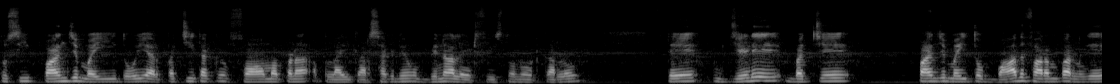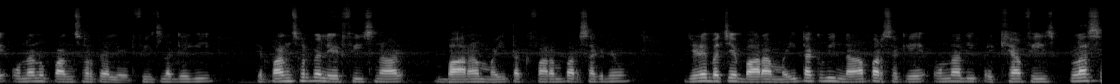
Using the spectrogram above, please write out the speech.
ਤੁਸੀਂ 5 ਮਈ 2025 ਤੱਕ ਫਾਰਮ ਆਪਣਾ ਅਪਲਾਈ ਕਰ ਸਕਦੇ ਹੋ। ਬਿਨਾਂ ਲੇਟ ਫੀਸ ਤੋਂ ਨੋਟ ਕਰ ਲਓ। ਤੇ ਜਿਹੜੇ ਬੱਚੇ 5 ਮਈ ਤੋਂ ਬਾਅਦ ਫਾਰਮ ਭਰਨਗੇ, ਉਹਨਾਂ ਨੂੰ 500 ਰੁਪਏ ਲੇਟ ਫੀਸ ਲੱਗੇਗੀ। ਤੇ 500 ਰੁਪਏ ਲੇਟ ਫੀਸ ਨਾਲ 12 ਮਈ ਤੱਕ ਫਾਰਮ ਭਰ ਸਕਦੇ ਹੋ। ਜਿਹੜੇ ਬੱਚੇ 12 ਮਈ ਤੱਕ ਵੀ ਨਾ ਭਰ ਸਕੇ, ਉਹਨਾਂ ਦੀ ਪ੍ਰੀਖਿਆ ਫੀਸ ਪਲੱਸ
